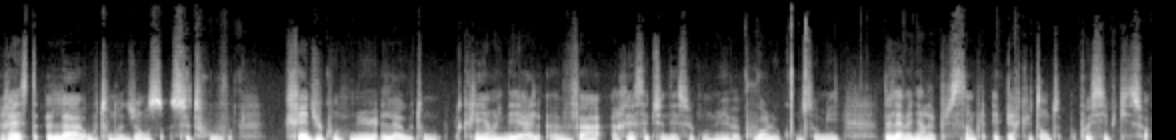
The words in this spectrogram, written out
reste là où ton audience se trouve. Crée du contenu là où ton client idéal va réceptionner ce contenu et va pouvoir le consommer de la manière la plus simple et percutante possible qu'il soit.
